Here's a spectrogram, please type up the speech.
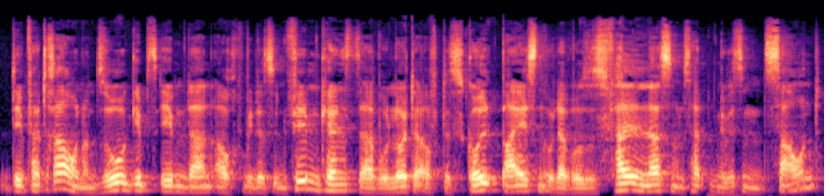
dem vertrauen. Und so gibt es eben dann auch, wie du es in Filmen kennst, da wo Leute auf das Gold beißen oder wo sie es fallen lassen und es hat einen gewissen Sound.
